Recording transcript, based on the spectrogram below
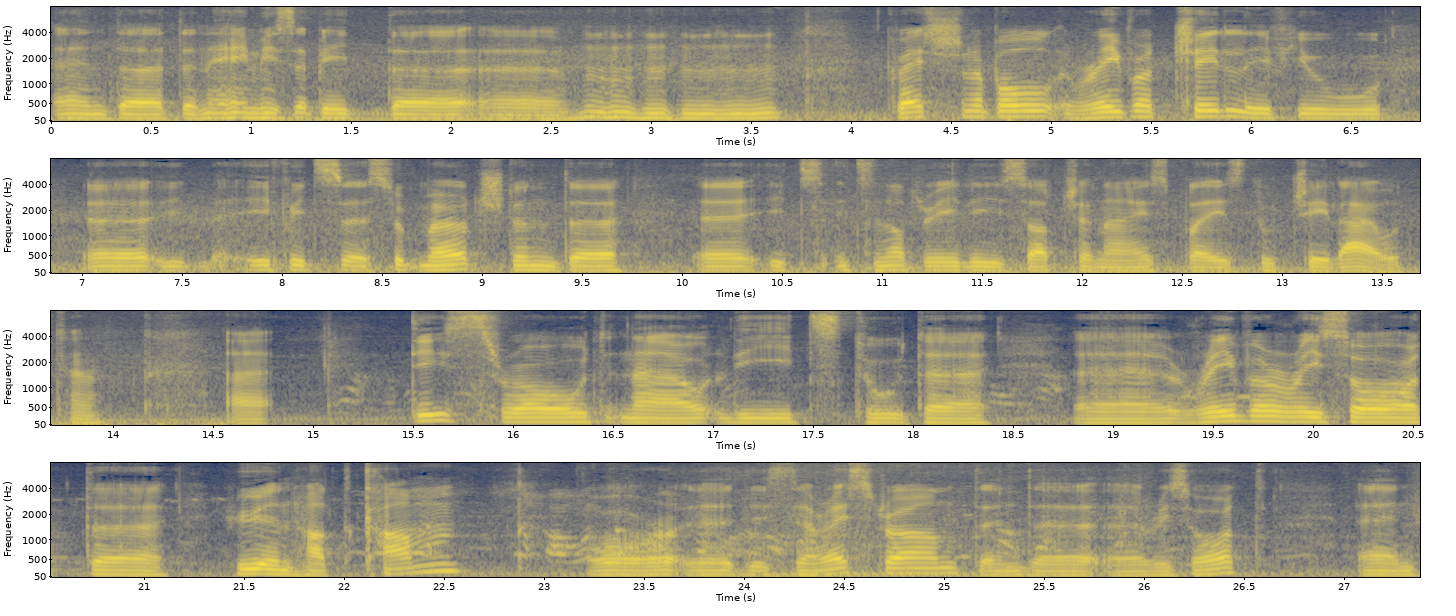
and uh, the name is a bit uh, uh, questionable. River Chill, if you uh, if it's submerged and uh, it's it's not really such a nice place to chill out. Uh, this road now leads to the uh, river resort uh, or uh, this a restaurant and a, a resort, and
